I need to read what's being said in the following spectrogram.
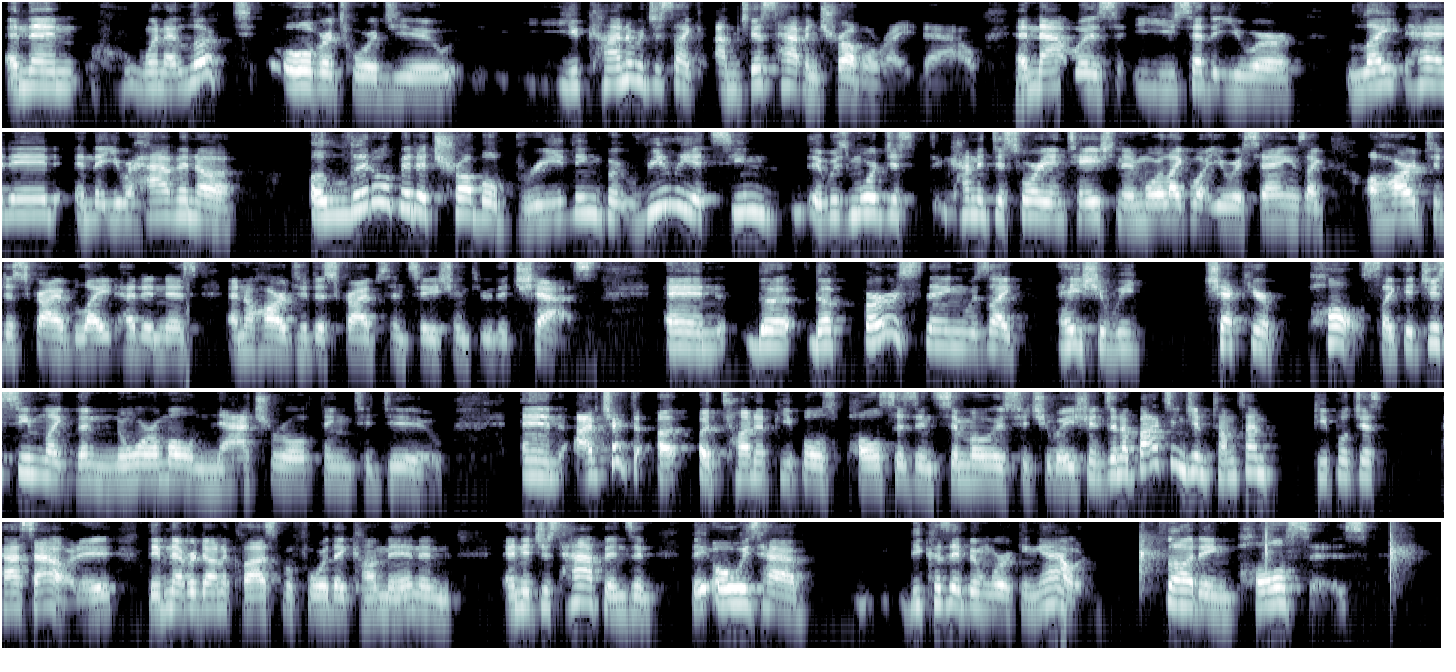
and then when I looked over towards you, you kind of were just like, I'm just having trouble right now. And that was, you said that you were lightheaded and that you were having a, a little bit of trouble breathing, but really it seemed it was more just kind of disorientation and more like what you were saying is like a hard to describe lightheadedness and a hard to describe sensation through the chest. And the the first thing was like, hey, should we check your pulse. Like it just seemed like the normal, natural thing to do. And I've checked a, a ton of people's pulses in similar situations. In a boxing gym, sometimes people just pass out. It, they've never done a class before. They come in and and it just happens. And they always have because they've been working out thudding pulses.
